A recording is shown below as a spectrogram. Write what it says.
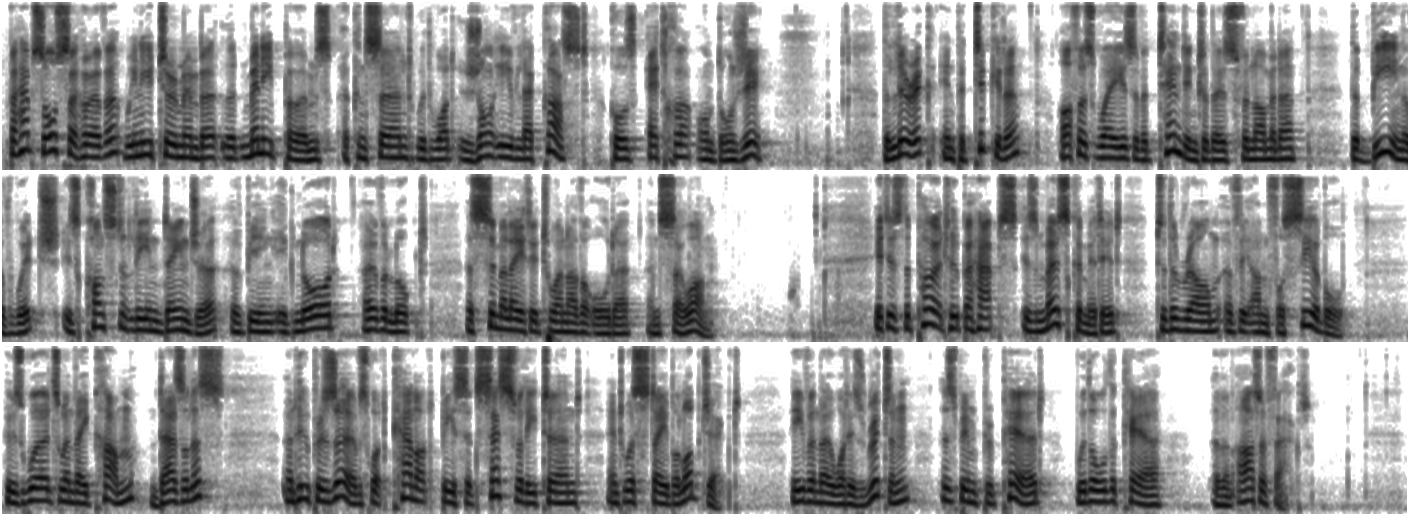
Perhaps also, however, we need to remember that many poems are concerned with what Jean-Yves Lacoste calls être en danger. The lyric, in particular, offers ways of attending to those phenomena, the being of which is constantly in danger of being ignored, overlooked, assimilated to another order, and so on. It is the poet who perhaps is most committed to the realm of the unforeseeable, whose words, when they come, dazzle us, and who preserves what cannot be successfully turned into a stable object, even though what is written has been prepared with all the care of an artifact.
